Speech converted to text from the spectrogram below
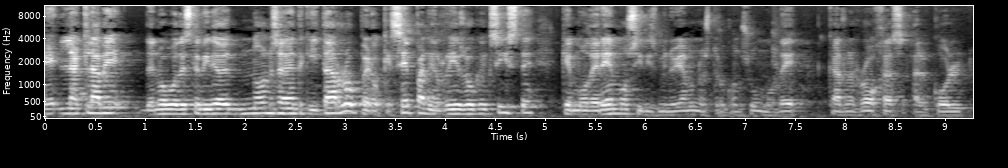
Eh, la clave, de nuevo, de este video no necesariamente quitarlo, pero que sepan el riesgo que existe, que moderemos y disminuyamos nuestro consumo de carnes rojas, alcohol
